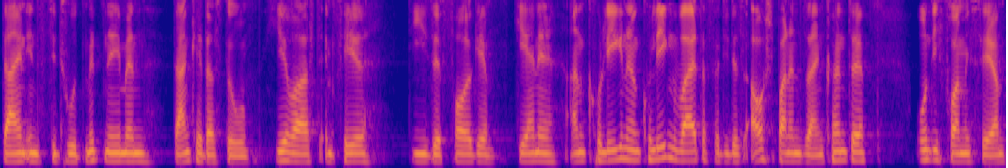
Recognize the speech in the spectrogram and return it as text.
dein Institut mitnehmen. Danke, dass du hier warst. Empfehle diese Folge gerne an Kolleginnen und Kollegen weiter, für die das auch spannend sein könnte. Und ich freue mich sehr,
